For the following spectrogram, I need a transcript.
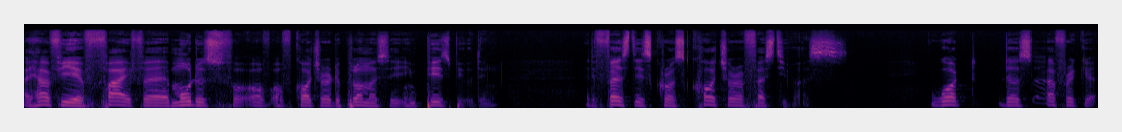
I have here five uh, models of, of cultural diplomacy in peace building. The first is cross-cultural festivals. What does Africa,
